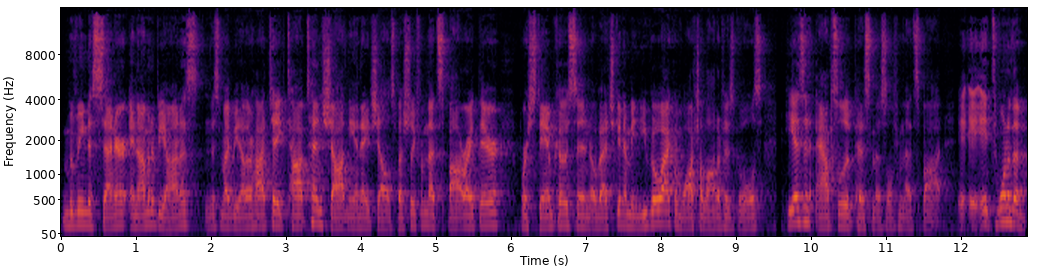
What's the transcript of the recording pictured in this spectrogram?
moving to center. And I'm to be honest, this might be another hot take top 10 shot in the NHL, especially from that spot right there where Stamkos and Ovechkin. I mean, you go back and watch a lot of his goals. He has an absolute piss missile from that spot. It's one of the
